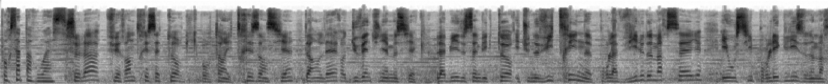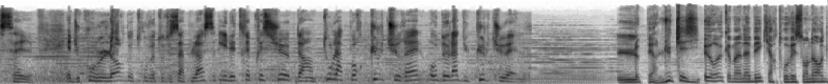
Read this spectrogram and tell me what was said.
pour sa paroisse. Cela fait rentrer cet orgue qui pourtant est très ancien dans l'ère du XXIe siècle. L'abbaye de Saint-Victor est une vitrine pour la ville de Marseille et aussi pour l'église de Marseille. Et du coup, l'orgue trouve toute sa place. Il est très précieux dans tout l'apport culturel au-delà du cultuel. Le père Lucchesi, heureux comme un abbé qui a retrouvé son orgue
